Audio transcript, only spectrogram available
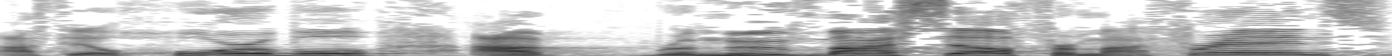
I feel horrible. I remove myself from my friends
